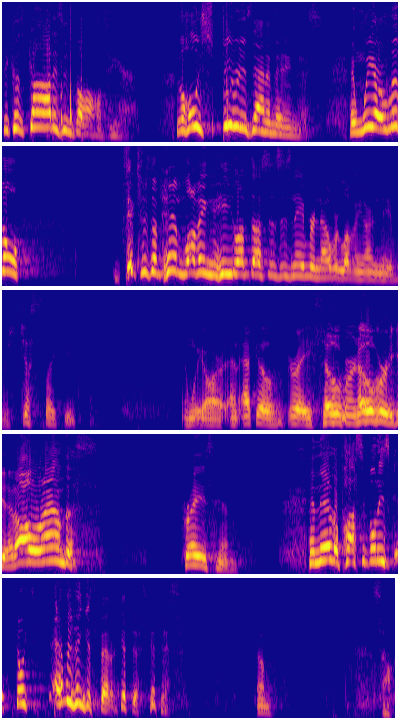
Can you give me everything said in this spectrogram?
because God is involved here. And the Holy Spirit is animating this. And we are little pictures of him loving. He loved us as his neighbor. Now we're loving our neighbors just like he does. And we are an echo of grace over and over again, all around us. Praise Him. And there, the possibilities don't. Everything gets better. Get this. Get this. Um, so,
